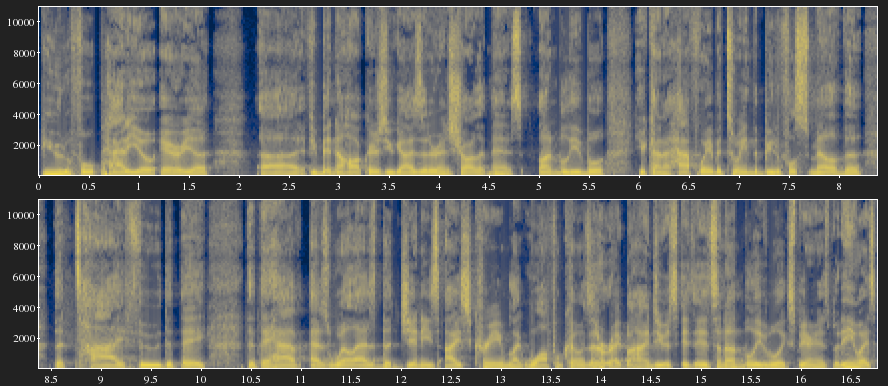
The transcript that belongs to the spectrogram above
beautiful patio area. Uh, if you've been to Hawkers, you guys that are in Charlotte, man, it's unbelievable. You're kind of halfway between the beautiful smell of the the Thai food that they that they have, as well as the Jeni's ice cream, like waffle cones that are right behind you. It's it, it's an unbelievable experience. But anyways,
